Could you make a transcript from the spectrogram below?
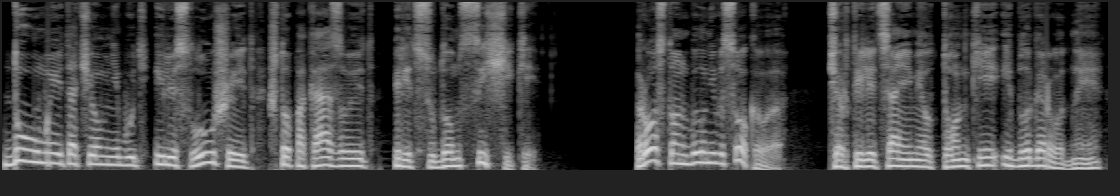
думает о чем-нибудь или слушает, что показывают перед судом сыщики. Рост он был невысокого, черты лица имел тонкие и благородные —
